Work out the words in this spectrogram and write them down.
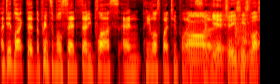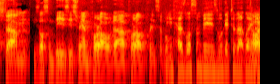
I did like that the principal said 30 plus and he lost by two points. Oh so yeah, geez, he's lost um he's lost some beers this round. Poor old uh, poor old principal. He has lost some beers. We'll get to that later. Oh, I,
